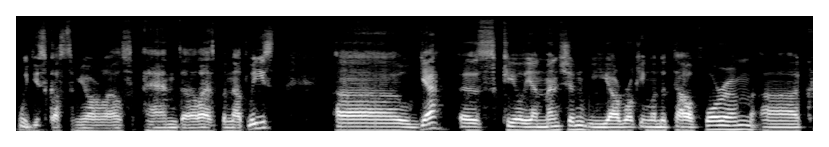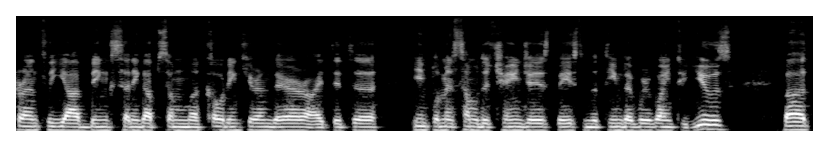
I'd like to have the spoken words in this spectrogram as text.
with these custom URLs. And last but not least, uh, yeah, as Kilian mentioned, we are working on the Tau forum. Uh, currently, I've been setting up some uh, coding here and there. I did uh, implement some of the changes based on the team that we're going to use. But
